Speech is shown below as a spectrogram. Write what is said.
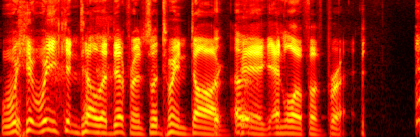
we we can tell the difference between dog, Uh, pig, and loaf of bread.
